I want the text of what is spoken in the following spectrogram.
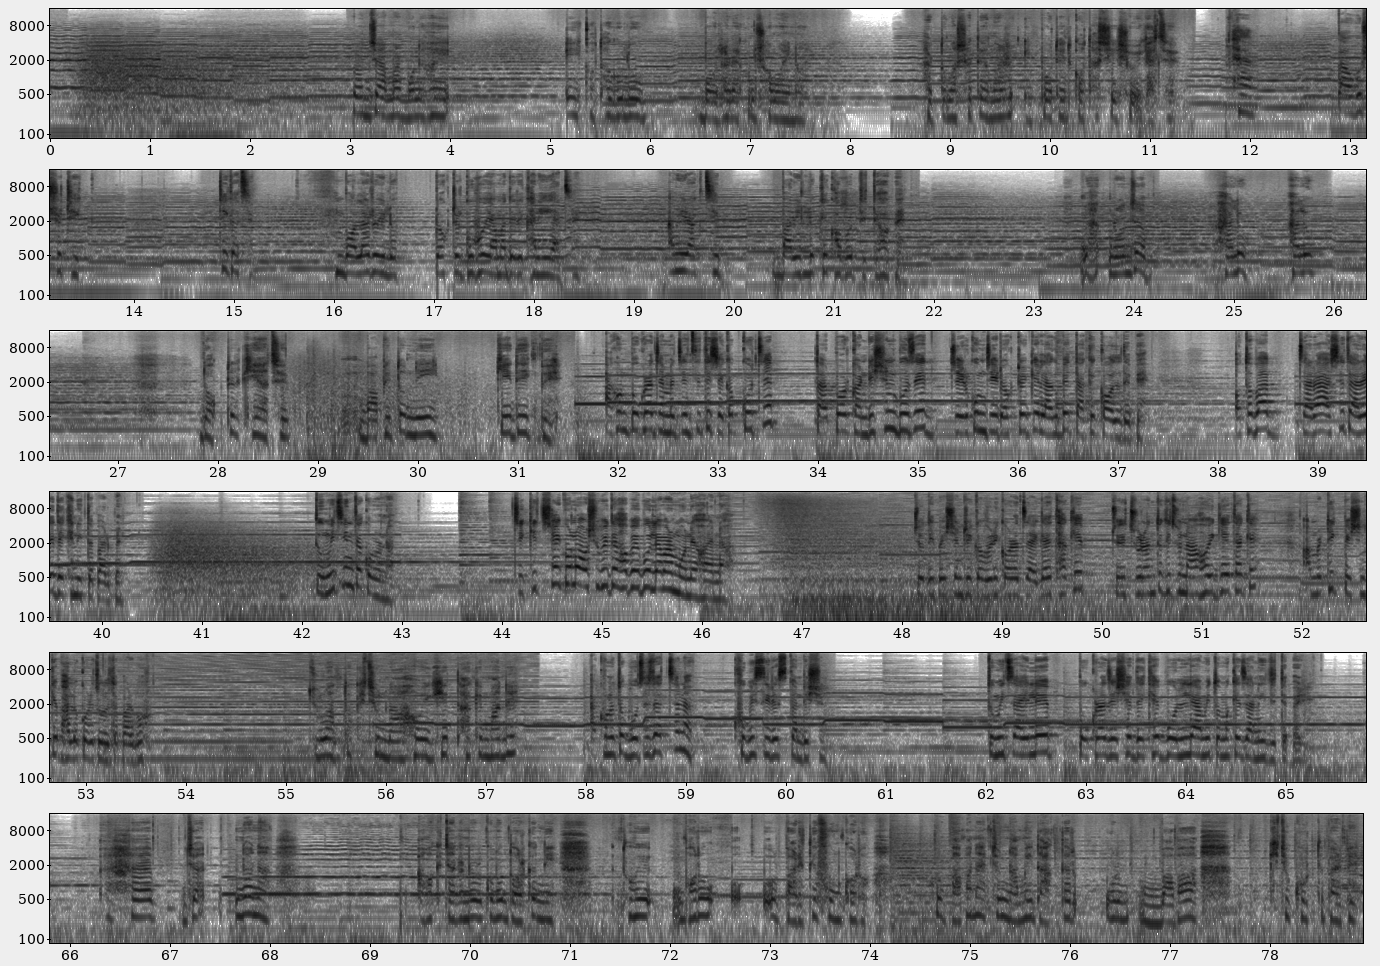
রঞ্জা আমার মনে হয় এই কথাগুলো বলার এখন সময় নয়। আর তোমার সাথে আমার ইম্পর্টেন্ট কথা শেষ হয়ে গেছে। হ্যাঁ তা অবশ্য ঠিক। ঠিক আছে বলা রইল ডক্টর গুহই আমাদের এখানেই আছে। আমি রাখছি বাড়ির লোককে খবর দিতে হবে। Ranja hello hello. ডক্টর কে আছে? বাপি তো নেই কে দেখবে? এখন পোকরাজ এমার্জেন্সিতে চেক আপ করছে তারপর কন্ডিশন বুঝে যেরকম যে ডক্টরকে লাগবে তাকে কল দেবে। অথবা যারা আসে তারাই দেখে নিতে পারবেন। তুমি চিন্তা করো না। চিকিৎসায় কোনো অসুবিধা হবে বলে আমার মনে হয় না। যদি পেশেন্ট রিকভারি করার জায়গায় থাকে যদি চূড়ান্ত কিছু না হয়ে গিয়ে থাকে আমরা ঠিক পেশেন্টকে ভালো করে তুলতে পারব। চূড়ান্ত কিছু না হয়ে গিয়ে থাকে মানে? এখনও তো বোঝা যাচ্ছে না। খুবই সিরিয়াস কন্ডিশন তুমি চাইলে পোকরাজ এসে দেখে বললে আমি তোমাকে জানিয়ে দিতে পারি। হ্যাঁ না না। আমাকে জানানোর কোনো দরকার নেই। তুমি বরং ওর বাড়িতে ফোন করো। ওর বাবা না একজন নামী ডাক্তার। ওর বাবা কিছু করতে পারবে।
